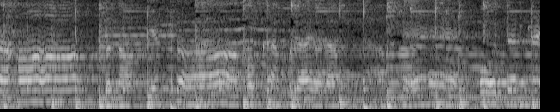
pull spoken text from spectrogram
ละออสนองเสียงซอคงคำไรรำนามแพ้โอ้จัดให้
